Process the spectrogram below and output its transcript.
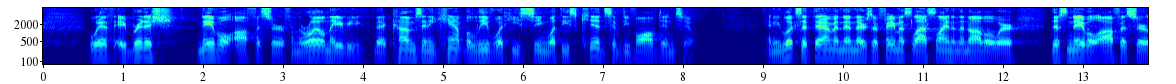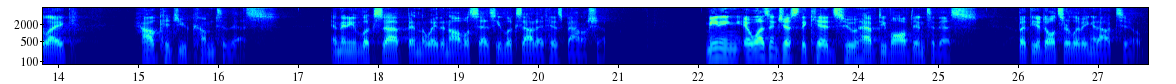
with a British naval officer from the Royal Navy that comes and he can't believe what he's seeing, what these kids have devolved into. And he looks at them, and then there's a famous last line in the novel where this naval officer, like, how could you come to this? And then he looks up, and the way the novel says, he looks out at his battleship. Meaning, it wasn't just the kids who have devolved into this, but the adults are living it out too.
